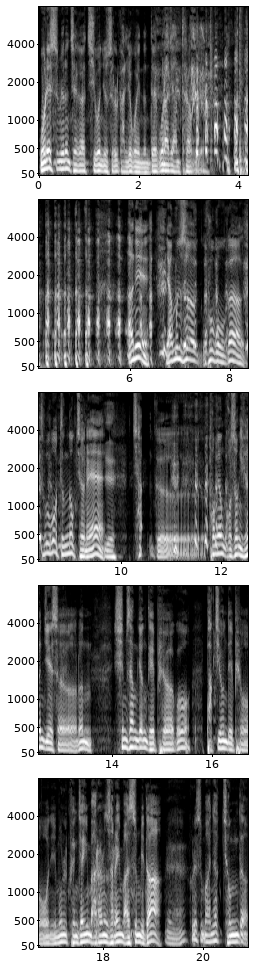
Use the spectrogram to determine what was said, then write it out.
원했으면은 제가 지원 유세를 가려고 했는데 원하지 않더라고요. 아니 양문석 후보가 후보 등록 전에 예. 차, 그 통영 고성 현지에서는 심상정 대표하고 박지원 대표님을 굉장히 말하는 사람이 많습니다. 예. 그래서 만약 정당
